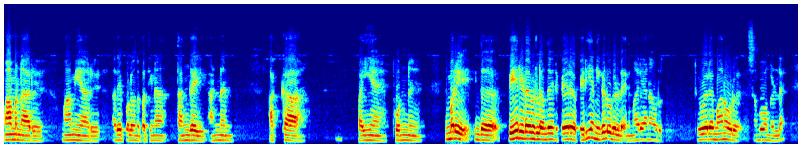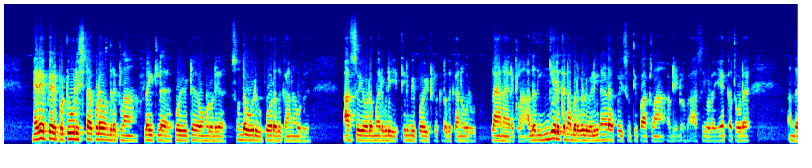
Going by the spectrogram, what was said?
மாமனாரு மாமியாரு அதே போல வந்து பாத்தீங்கன்னா தங்கை அண்ணன் அக்கா பையன் பொண்ணு இந்த மாதிரி இந்த பேரிடர்ல வந்து பேர பெரிய நிகழ்வுகள்ல இந்த மாதிரியான ஒரு தீவிரமான ஒரு சம்பவங்கள்ல நிறைய பேர் இப்போ டூரிஸ்டா கூட வந்திருக்கலாம் ஃப்ளைட்ல போயிட்டு அவங்களுடைய சொந்த ஊருக்கு போறதுக்கான ஒரு ஆசையோட மறுபடி திரும்பி போயிட்டு இருக்கிறதுக்கான ஒரு பிளானா இருக்கலாம். அல்லது இங்கே இருக்க நபர்கள் வெளிநாட போய் சுத்தி பார்க்கலாம் அப்படின்ற ஒரு ஆசையோட ஏக்கத்தோட அந்த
